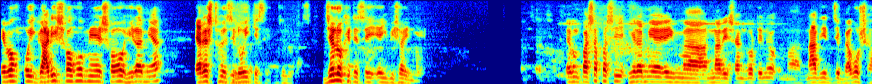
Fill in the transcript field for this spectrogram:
এবং ওই গাড়ি সহ মেয়ে সহ হীরা মিয়া অ্যারেস্ট হয়েছিল ওই কেসে জেলও খেটেছে এই বিষয় নিয়ে। এবং পাশাপাশি হিরামিয়া এই নারী সাংগঠনিক নারীর যে ব্যবসা,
